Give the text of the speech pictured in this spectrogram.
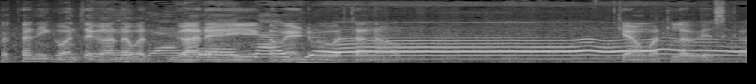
पता नहीं कौन सा गाना बत, गा रहे हैं ये कमेंट में बताना क्या मतलब है इसका?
